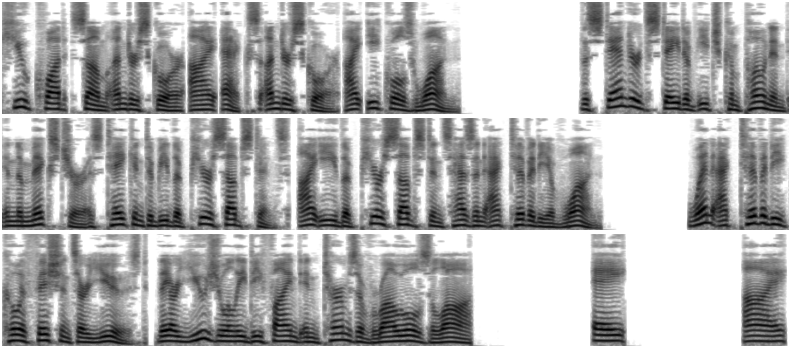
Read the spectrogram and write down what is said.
q quad sum underscore i x underscore i equals one. The standard state of each component in the mixture is taken to be the pure substance, i.e. the pure substance has an activity of 1. When activity coefficients are used, they are usually defined in terms of Raoult's law a i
